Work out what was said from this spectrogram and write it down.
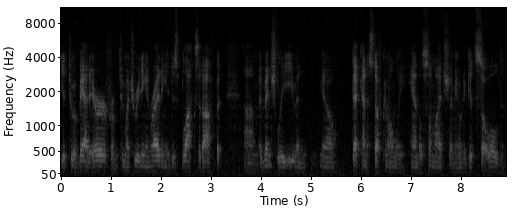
get to a bad error from too much reading and writing, it just blocks it off. But um, eventually, even you know that kind of stuff can only handle so much. I mean, when it gets so old, and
